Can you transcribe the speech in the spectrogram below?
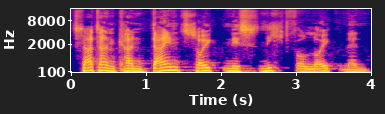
Satan kann dein Zeugnis nicht verleugnen.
